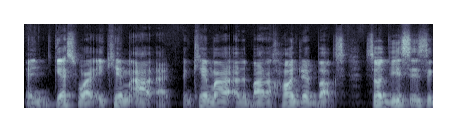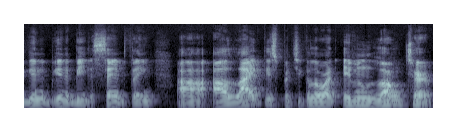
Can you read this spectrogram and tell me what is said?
and guess what? It came out at it came out at about 100 bucks. So this is going to, going to be the same thing. Uh, i like this particular one even long term.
